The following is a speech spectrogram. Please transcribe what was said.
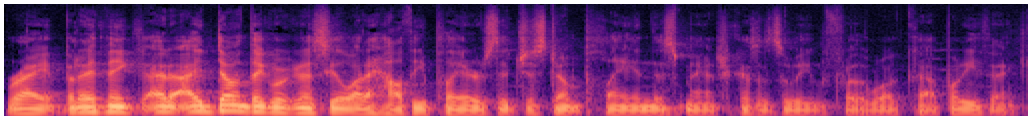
Right, but I think I, I don't think we're going to see a lot of healthy players that just don't play in this match because it's a week before the World Cup. What do you think?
